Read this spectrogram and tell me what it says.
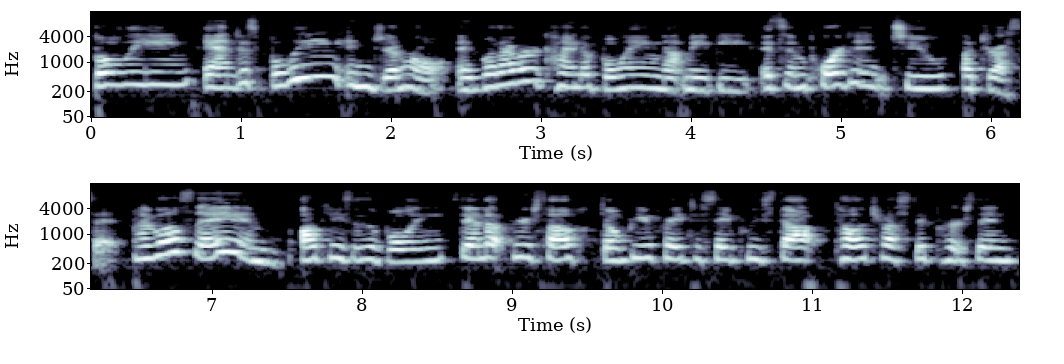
bullying and just bullying in general and whatever kind of bullying that may be. It's important to address it. I will say in all cases of bullying, stand up for yourself. Don't be afraid to say please stop. Tell a trusted person.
